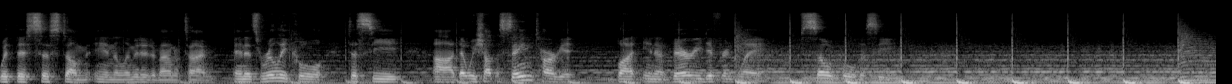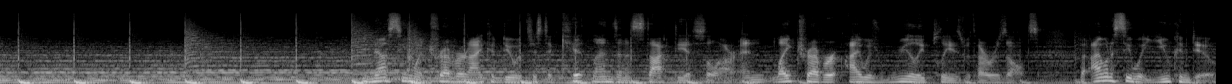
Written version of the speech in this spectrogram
with this system in a limited amount of time. And it's really cool to see uh, that we shot the same target, but in a very different way. So cool to see. You've now seen what Trevor and I could do with just a kit lens and a stock DSLR, and like Trevor, I was really pleased with our results. But I want to see what you can do.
